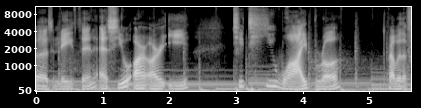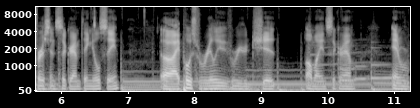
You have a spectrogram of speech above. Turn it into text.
Uh, it's Nathan S U R R E TTY, bruh. It's probably the first Instagram thing you'll see. Uh, I post really weird shit on my Instagram, and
